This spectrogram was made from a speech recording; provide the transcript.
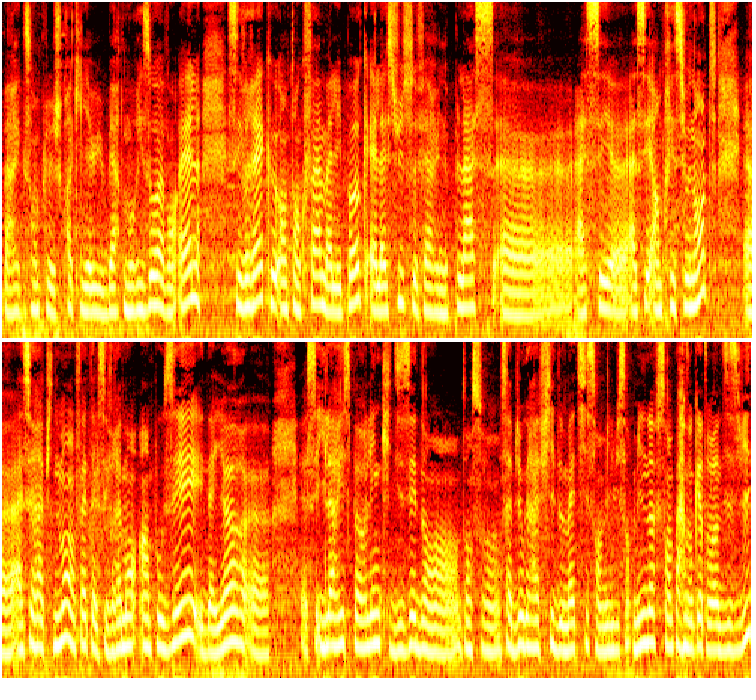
par exemple, je crois qu'il y a eu Berthe Morisot avant elle. C'est vrai que en tant que femme à l'époque, elle a su se faire une place euh, assez euh, assez impressionnante, euh, assez rapidement. En fait, elle s'est vraiment imposée. Et d'ailleurs, euh, c'est Hilary Sperling qui disait dans dans son, sa biographie de Matisse en 1800, 1900 pardon 98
